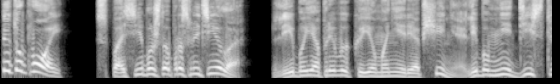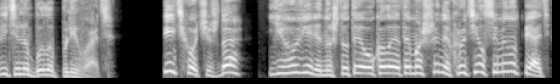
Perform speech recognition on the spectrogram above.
«Ты тупой!» «Спасибо, что просветила. Либо я привык к ее манере общения, либо мне действительно было плевать». «Пить хочешь, да? Я уверена, что ты около этой машины крутился минут пять,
